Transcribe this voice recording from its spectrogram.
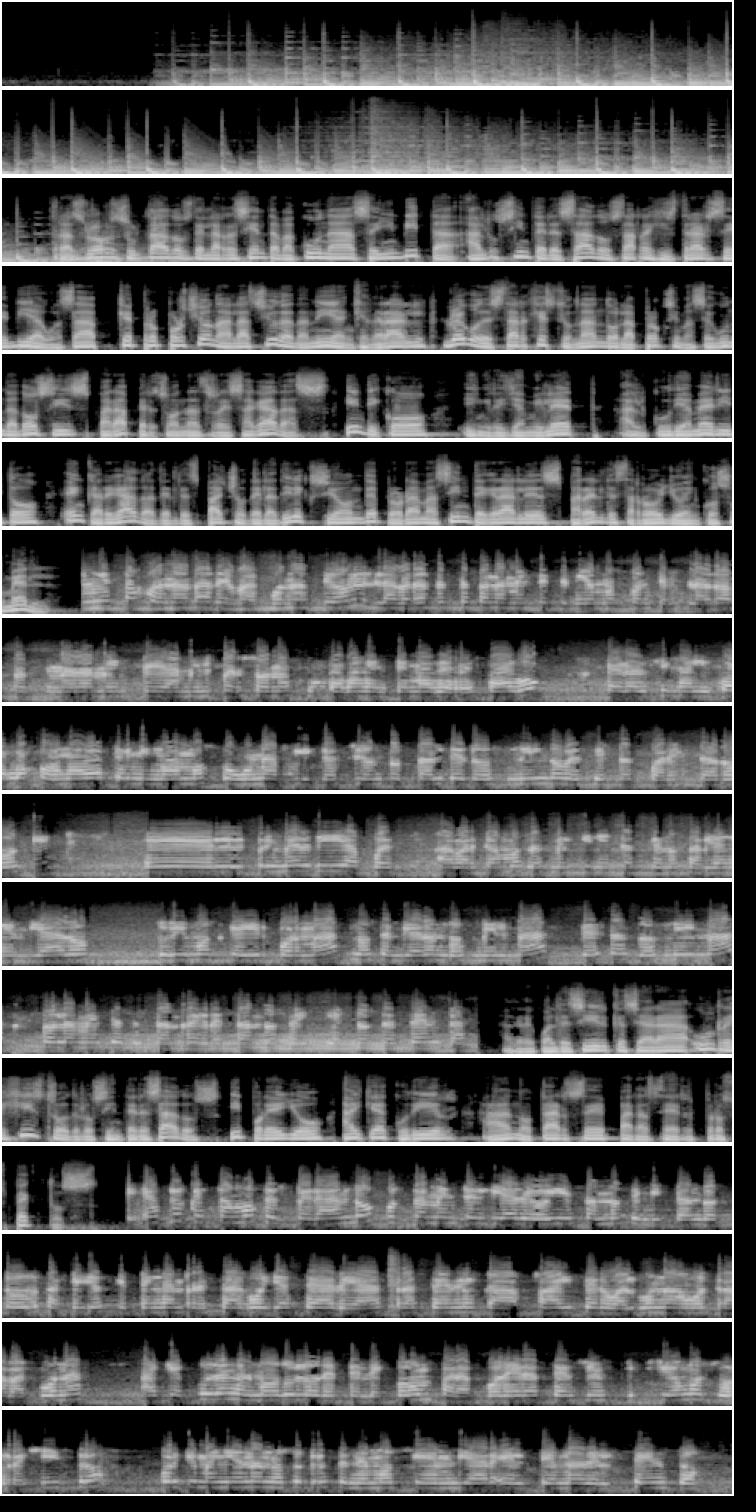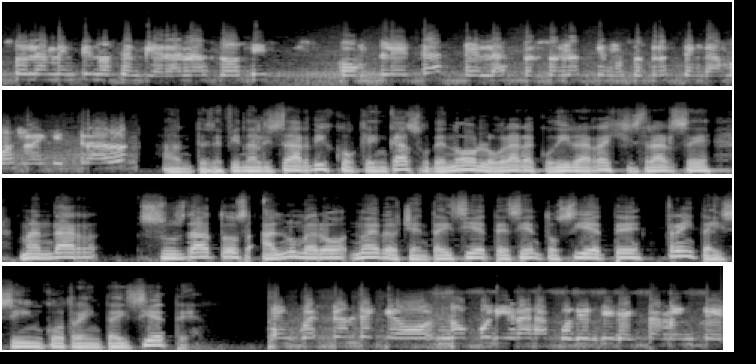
Tras los resultados de la reciente vacuna, se invita a los interesados a registrarse vía WhatsApp que proporciona a la ciudadanía en general luego de estar gestionando la próxima segunda dosis para personas rezagadas, indicó Ingrid Yamilet, Alcudia Mérito, encargada del despacho de la Dirección de Programas Integrales para el Desarrollo en Cozumel. Jornada de vacunación, la verdad es que solamente teníamos contemplado aproximadamente a mil personas que estaban en tema de rezago, pero al finalizar la jornada terminamos con una aplicación total de 2.940 dosis. El primer día pues abarcamos las 1.500 que nos habían enviado, tuvimos que ir por más, nos enviaron 2.000 más, de esas 2.000 más solamente se están regresando 660. Agregó al decir que se hará un registro de los interesados y por ello hay que acudir a anotarse para hacer prospectos. Es lo que estamos esperando. Justamente el día de hoy estamos invitando a todos aquellos que tengan rezago, ya sea de AstraZeneca, Pfizer o alguna otra vacuna, a que acudan al módulo de Telecom para poder hacer su inscripción o su registro porque mañana nosotros tenemos que enviar el tema del censo. Solamente nos enviarán las dosis completas de las personas que nosotros tengamos registrados. Antes de finalizar, dijo que en caso de no lograr acudir a registrarse, mandar sus datos al número 987-107-3537. En cuestión de que no pudieran acudir directamente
